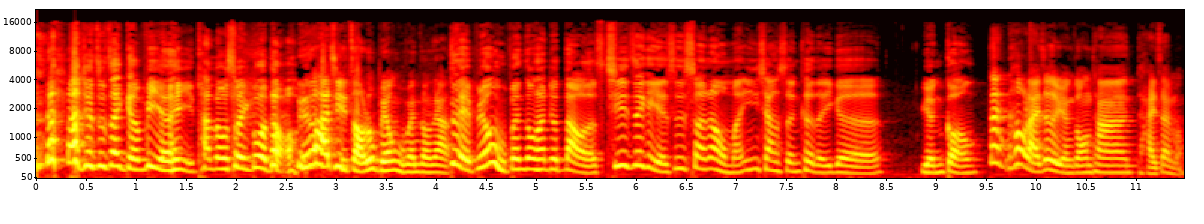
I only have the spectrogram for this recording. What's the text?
他就住在隔壁而已，他都睡过头。比如说他其实走路不用五分钟这样。对，不用五分钟他就到了。其实这个也是算让我们印象深刻的一个员工。但后来这个员工他还在吗？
